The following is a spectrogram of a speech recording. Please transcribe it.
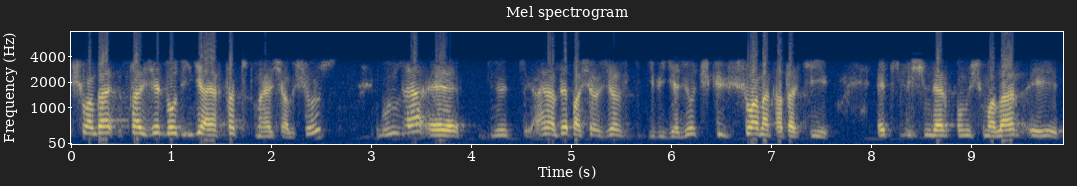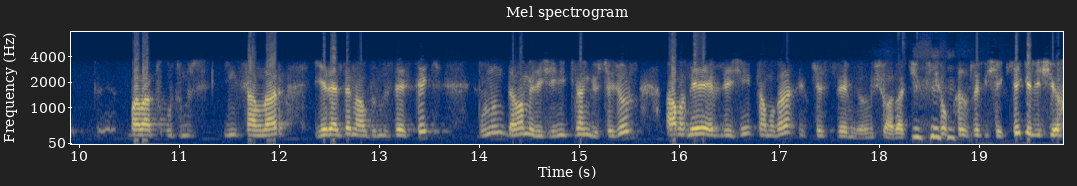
şu anda sadece Loading'i ayakta tutmaya çalışıyoruz. Bunu da e, herhalde başaracağız gibi geliyor. Çünkü şu ana kadarki etkileşimler, konuşmalar, e, bağlantı kurduğumuz insanlar, yerelden aldığımız destek bunun devam edeceğini plan gösteriyor. Ama nereye evrileceğini tam olarak kestiremiyorum şu anda. Çünkü çok hızlı bir şekilde gelişiyor.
